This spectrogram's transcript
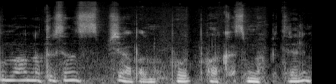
Bunu anlatırsanız bir şey yapalım. Bu, bu kısmını bitirelim.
